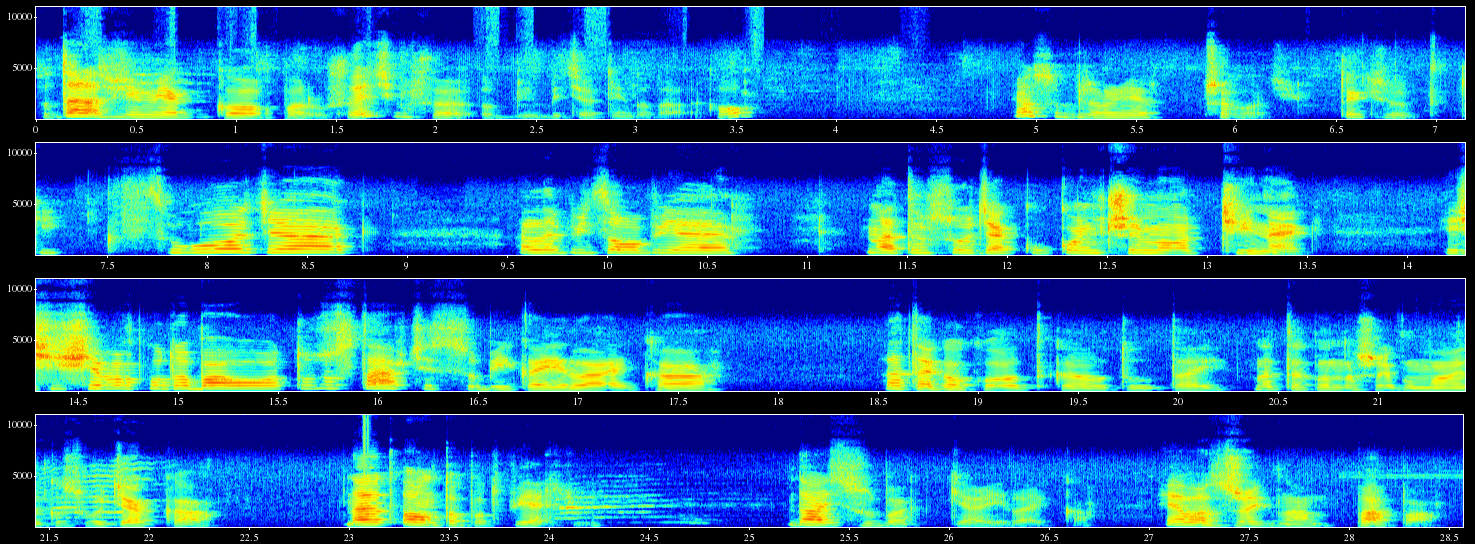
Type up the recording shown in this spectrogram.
To teraz wiem jak go poruszyć. Muszę być od niego daleko. On sobie do mnie przechodzi. Taki taki słodziak. Ale widzowie, na tym słodziaku kończymy odcinek. Jeśli się wam podobało, to zostawcie sobie i lajka. Dla tego kotka o tutaj. Dla tego naszego małego słodziaka. Nawet on to potwierdził. Dajcie subaka i lajka. Ja was żegnam. Papa. Pa.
